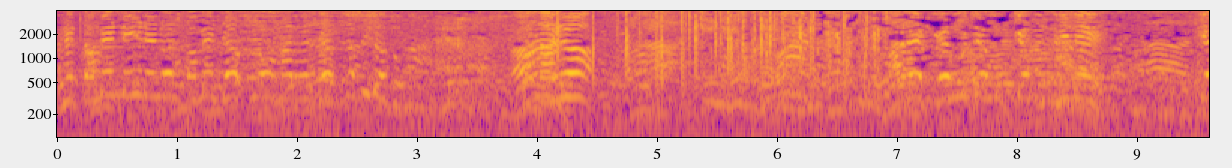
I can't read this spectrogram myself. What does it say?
અને તમે નિર્ણય લો તમે જસ લો અમારે જસ નથી જતું મારે કેવું છે મુખ્યમંત્રીને કે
